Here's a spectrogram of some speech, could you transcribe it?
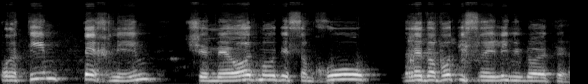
פרטים טכניים שמאוד מאוד ישמחו רבבות ישראלים, אם לא יותר.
